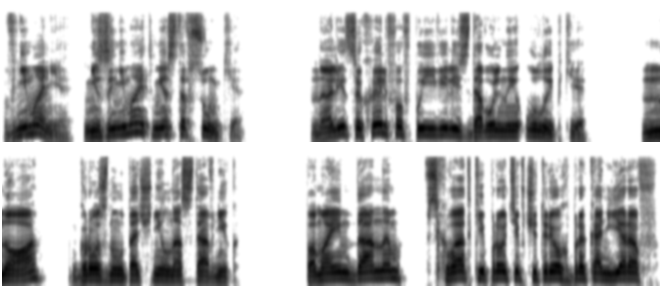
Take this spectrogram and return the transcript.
Внимание, не занимает место в сумке. На лицах эльфов появились довольные улыбки. Но, грозно уточнил наставник, по моим данным, в схватке против четырех браконьеров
